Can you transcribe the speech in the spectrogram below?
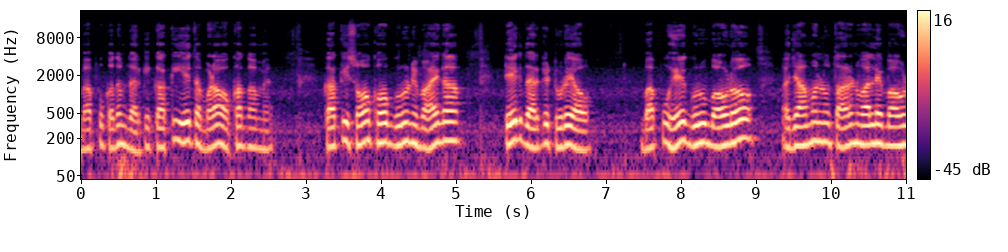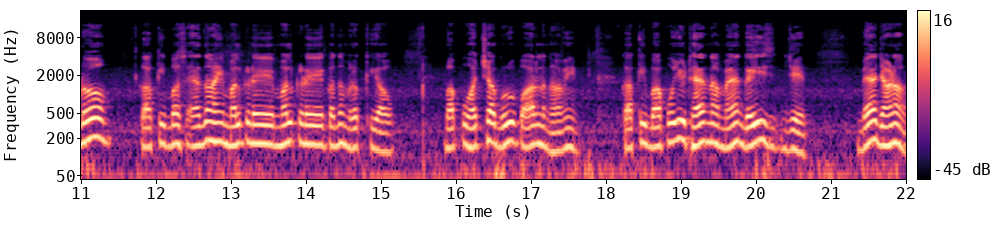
ਬਾਪੂ ਕਦਮ ਧਰ ਕੇ, ਕਾਕੀ, ਇਹ ਤਾਂ ਬੜਾ ਔਖਾ ਕੰਮ ਹੈ। ਕਾਕੀ ਸੌਖ ਹੋ, ਗੁਰੂ ਨਿਭਾਏਗਾ। ਟੇਕ ਧਰ ਕੇ ਟੁਰੇ ਆਓ। ਬਾਪੂ, ਹੈ ਗੁਰੂ ਬਾਉੜੋ ਅਜਾਮਲ ਨੂੰ ਤਾਰਨ ਵਾਲੇ ਬਾਉੜੋ ਕਾਕੀ, ਬਸ ਐਦਾ ਹੀ ਮਲਕੜੇ ਮਲਕੜੇ ਕਦਮ ਰੱਖੀ ਆਓ। ਬਾਪੂ, ਅੱਛਾ ਗੁਰੂ ਪਾਰ ਲੰਘਾਵੀਂ। ਕਾਕੀ, ਬਾਪੂ ਜੀ, ਠਹਿਰਨਾ ਮੈਂ ਗਈ ਜੇ, ਮੈਂ ਜਾਣਾ।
